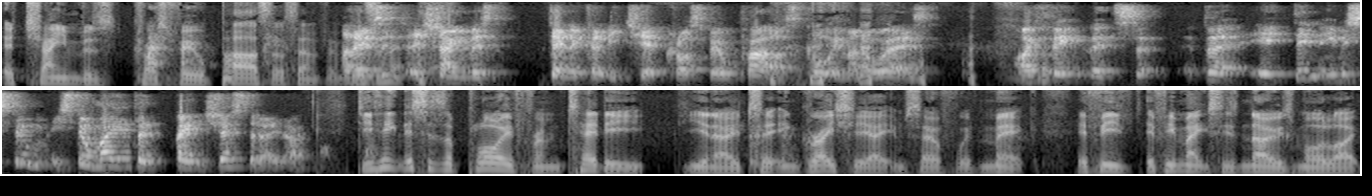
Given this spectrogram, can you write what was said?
a Chambers crossfield pass or something. I think it was it? a Chambers delicately chipped crossfield pass, caught him unawares. I think that's, but it didn't. He was still, he still made the bench yesterday though. Do you think this is a ploy from Teddy? You know, to ingratiate himself with Mick. If he if he makes his nose more like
